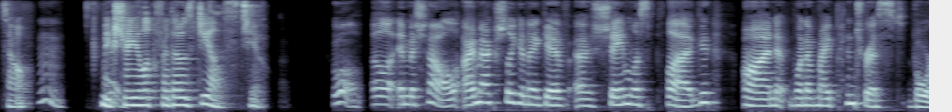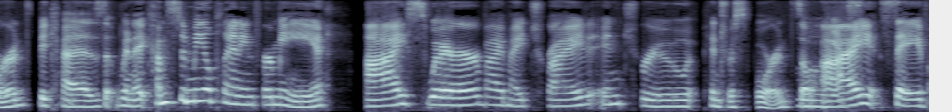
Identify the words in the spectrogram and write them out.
So Hmm. make Nice. sure you look for those deals too. Cool. Well, and Michelle, I'm actually going to give a shameless plug on one of my Pinterest boards because when it comes to meal planning for me, I swear by my tried and true Pinterest board. So Ooh, yes. I save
